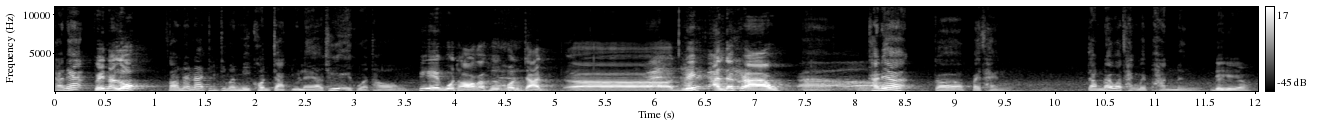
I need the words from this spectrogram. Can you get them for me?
คันเนี้ยเฟสนรก ตอนนั้นน่ะจริงๆ มันมีคนจัดอยู่แล้วชื่อเอกหัวทอง พี่เอกหัวทองก็คือคนจัดงานดริฟต์อันเดอร์กราวอ่าอ๋อคันเนี้ยก็ไปแทงจำได้ว่าแทงไปพันหนึ่งเดี๋ยวเดี๋ยวแส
